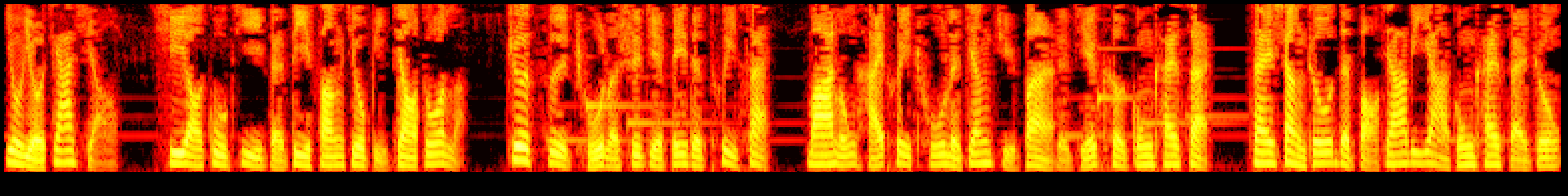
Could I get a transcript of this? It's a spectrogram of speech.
又有家小，需要顾忌的地方就比较多了。这次除了世界杯的退赛，马龙还退出了将举办的捷克公开赛。在上周的保加利亚公开赛中，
